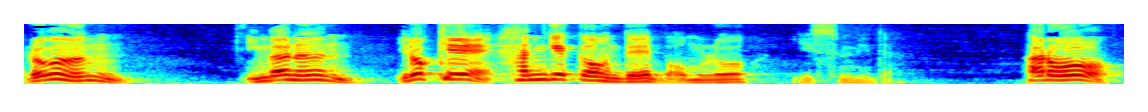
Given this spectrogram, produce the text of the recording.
여러분 인간은 이렇게 한계 가운데 머물러 있습니다. 바로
